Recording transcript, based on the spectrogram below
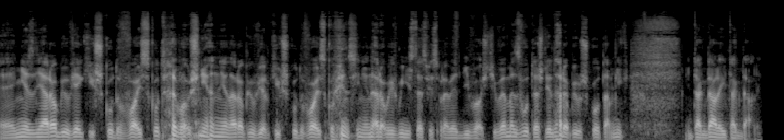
E, nie narobił wielkich szkód w wojsku, bo już nie, nie narobił wielkich szkód w wojsku, więc i nie narobił w Ministerstwie Sprawiedliwości. W MSW też nie narobił szkód, tam nikt i tak dalej, i tak dalej.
